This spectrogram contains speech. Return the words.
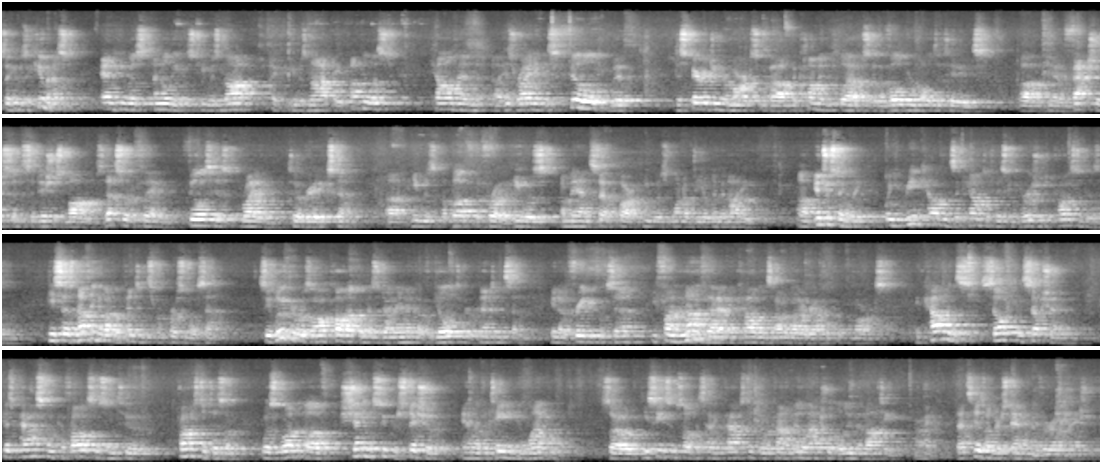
So he was a humanist, and he was an elitist. He was not a, he was not a populist. Calvin, uh, his writing is filled with disparaging remarks about the common plebs of the vulgar multitudes, uh, you know, factious and seditious mobs, that sort of thing, fills his writing to a great extent. Uh, he was above the fray. He was a man set apart. He was one of the Illuminati. Um, interestingly, when you read Calvin's account of his conversion to Protestantism, he says nothing about repentance from personal sin. See, Luther was all caught up in this dynamic of guilt and repentance and you know, freedom from sin. You find none of that in Calvin's autobiographical remarks. In Calvin's self-conception, his path from Catholicism to Protestantism was one of shedding superstition and of attaining enlightenment. So he sees himself as having passed into a kind of intellectual Illuminati. Right? That's his understanding of the Reformation.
